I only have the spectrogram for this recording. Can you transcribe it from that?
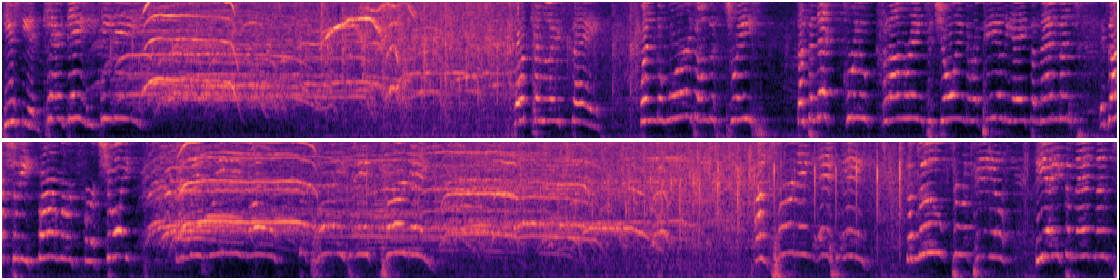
Here she is, Clare Daly, TD. What can I say? When the word on the street that the next group clamouring to join the repeal the Eighth Amendment is actually farmers for choice, then we really know the tide is turning. And turning it is. The move to repeal the Eighth Amendment,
